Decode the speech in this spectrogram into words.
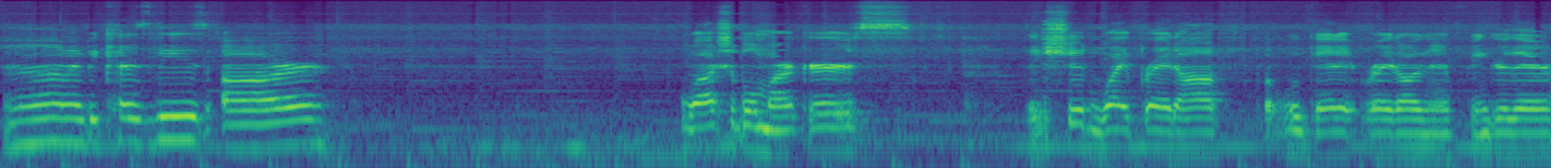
Um, and because these are washable markers, they should wipe right off, but we'll get it right on their finger there.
